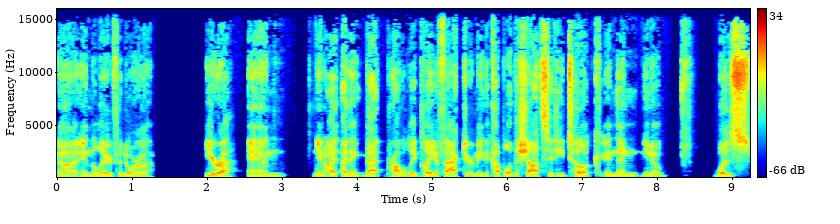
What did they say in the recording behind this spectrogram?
uh, in the Larry Fedora era. And you know, I, I think that probably played a factor. I mean, a couple of the shots that he took and then, you know, was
